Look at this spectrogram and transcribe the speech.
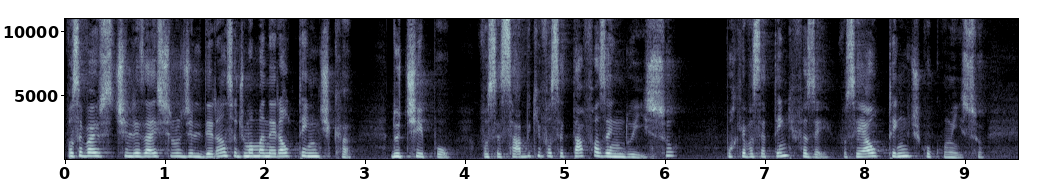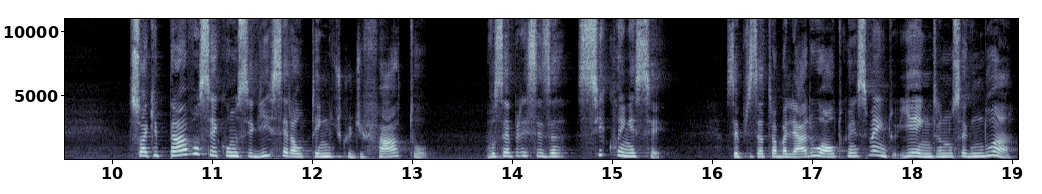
você vai utilizar estilo de liderança de uma maneira autêntica, do tipo, você sabe que você está fazendo isso porque você tem que fazer, você é autêntico com isso. Só que para você conseguir ser autêntico de fato, você precisa se conhecer. Você precisa trabalhar o autoconhecimento e entra no segundo A.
